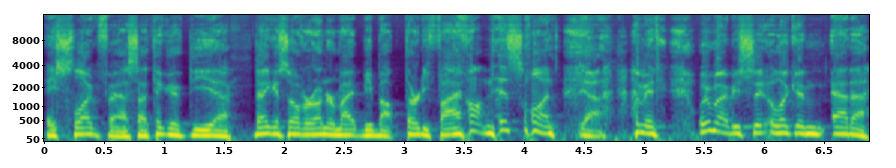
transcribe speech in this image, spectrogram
a slugfest. I think that the uh, Vegas over under might be about 35 on this one. Yeah. I mean, we might be looking at a,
